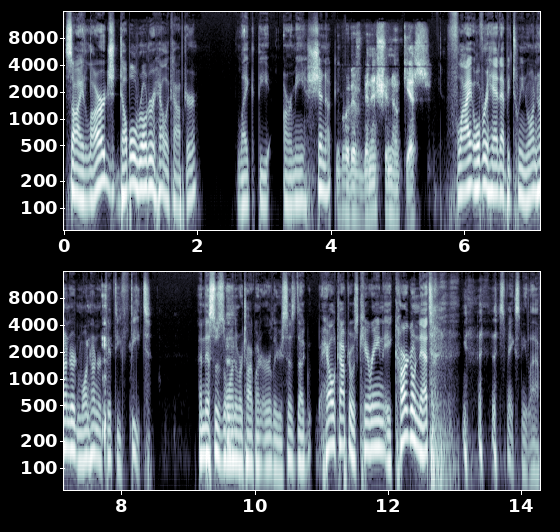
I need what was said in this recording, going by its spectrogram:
saw a large double rotor helicopter, like the Army Chinook, It Would have been a Chinook, yes. fly overhead at between 100 and 150 feet. And this was the one that we are talking about earlier. It says the helicopter was carrying a cargo net. this makes me laugh.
